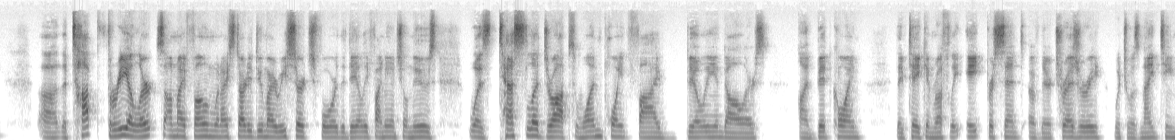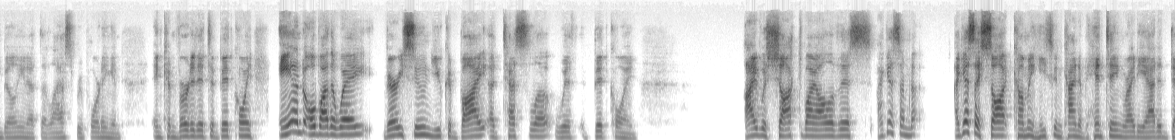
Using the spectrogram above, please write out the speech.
Uh, the top three alerts on my phone when I started to do my research for the daily financial news was Tesla drops 1.5 billion dollars on Bitcoin. They've taken roughly 8% of their treasury, which was 19 billion at the last reporting and and converted it to Bitcoin. And oh by the way, very soon you could buy a Tesla with Bitcoin. I was shocked by all of this. I guess I'm not I guess I saw it coming. He's been kind of hinting, right? He added,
